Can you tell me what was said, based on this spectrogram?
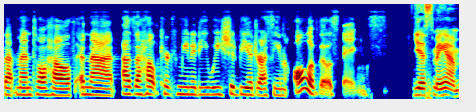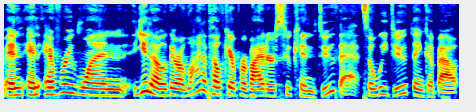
that mental health, and that as a healthcare community, we should be addressing all of those things. Yes, ma'am. And and everyone, you know, there are a lot of healthcare providers who can do that. So we do think about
